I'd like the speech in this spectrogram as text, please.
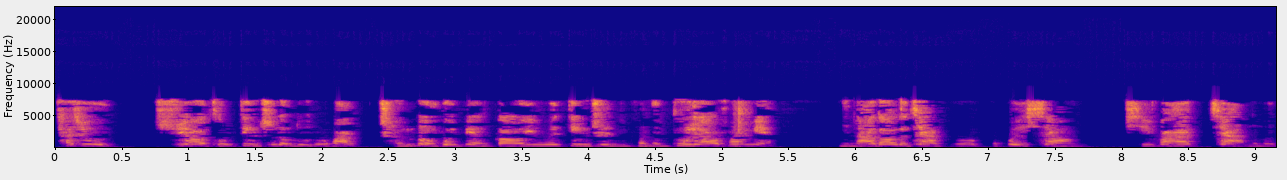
他就。需要走定制的路的话，成本会变高，因为定制你可能布料方面你拿到的价格不会像批发价那么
